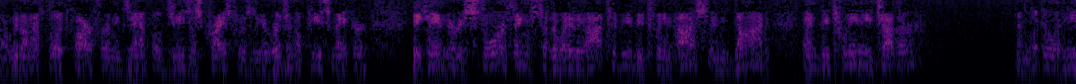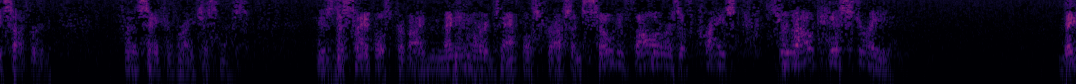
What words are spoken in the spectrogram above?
Uh, we don't have to look far for an example. Jesus Christ was the original peacemaker. He came to restore things to the way they ought to be between us and God and between each other. And look at what he suffered for the sake of righteousness. His disciples provide many more examples for us, and so do followers of Christ throughout history. They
